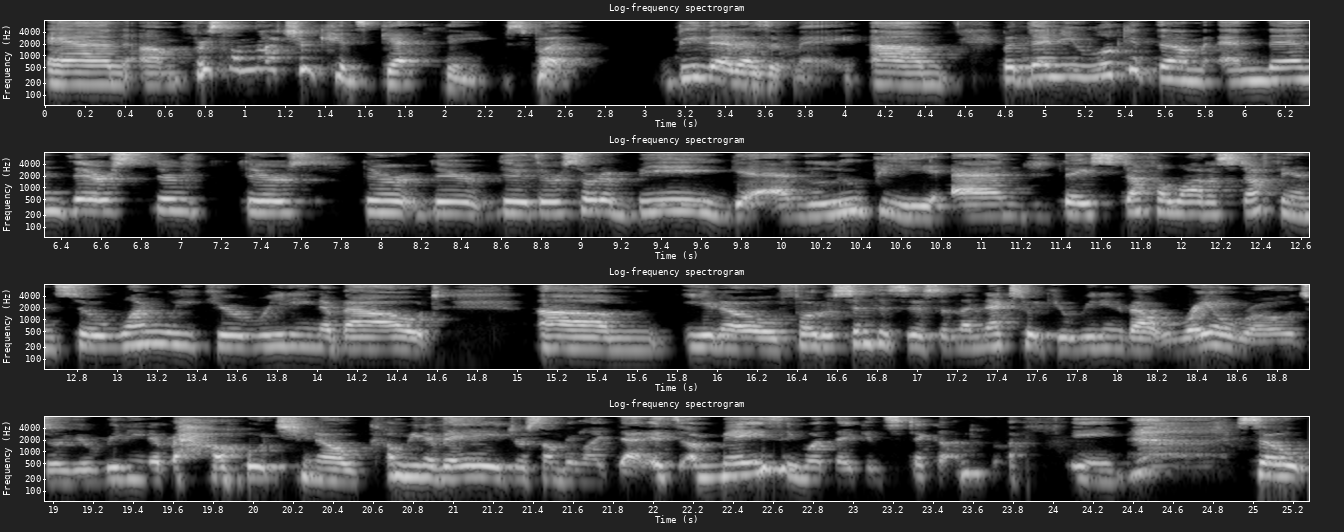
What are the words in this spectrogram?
and um, first of all, I'm not sure kids get themes, but be that as it may. Um, but then you look at them and then there's, there's, there's, they're, they're, they're, they're sort of big and loopy and they stuff a lot of stuff in. So one week you're reading about, um, you know, photosynthesis and the next week you're reading about railroads or you're reading about, you know, coming of age or something like that. It's amazing what they can stick under a theme. So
